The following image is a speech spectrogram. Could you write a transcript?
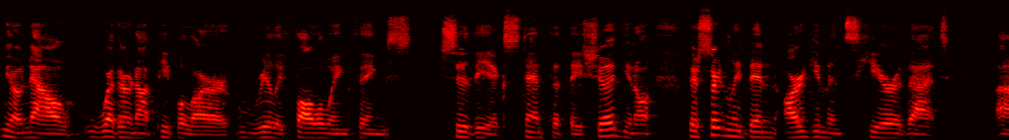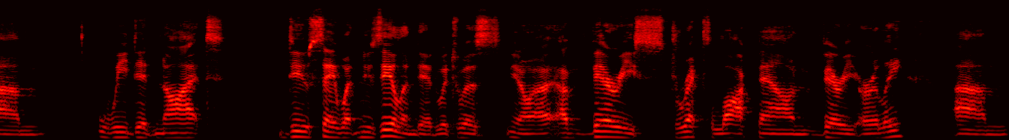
you know now whether or not people are really following things to the extent that they should, you know, there's certainly been arguments here that um, we did not do say what New Zealand did, which was you know a, a very strict lockdown very early. Um,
